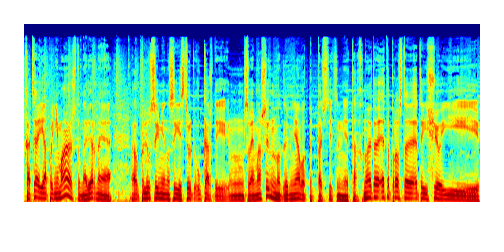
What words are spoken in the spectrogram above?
Хотя я понимаю, что, наверное, э, плюсы и минусы есть у, каждой своей машины, но для меня вот предпочтительнее так. Но это, это просто, это еще и...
